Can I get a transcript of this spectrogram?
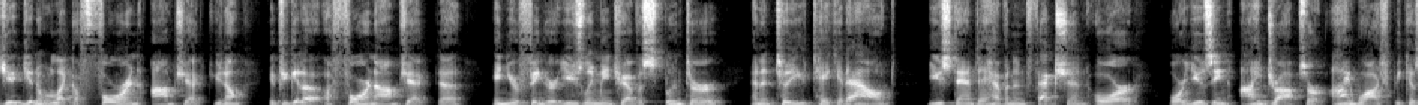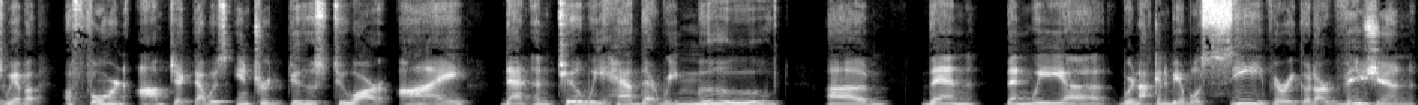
you, know, like a foreign object. You know, if you get a, a foreign object uh, in your finger, it usually means you have a splinter. And until you take it out, you stand to have an infection or or using eye drops or eye wash because we have a, a foreign object that was introduced to our eye that until we have that removed, um, then then we uh, we're not going to be able to see very good. Our vision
